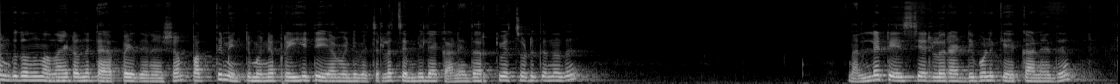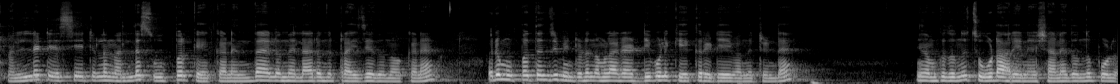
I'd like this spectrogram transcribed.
നമുക്കിതൊന്ന് നന്നായിട്ടൊന്ന് ടാപ്പ് ചെയ്തതിന് ശേഷം പത്ത് മിനിറ്റ് മുന്നേ പ്രീ ഹീറ്റ് ചെയ്യാൻ വേണ്ടി വെച്ചിട്ടുള്ള ചെമ്പിലേക്കാണ് ഇത് ഇറക്കി വെച്ച് കൊടുക്കുന്നത് നല്ല ടേസ്റ്റി ആയിട്ടുള്ള ഒരു അടിപൊളി കേക്കാണിത് നല്ല ടേസ്റ്റി ആയിട്ടുള്ള നല്ല സൂപ്പർ കേക്കാണ് എന്തായാലും ഒന്ന് എല്ലാവരും ഒന്ന് ട്രൈ ചെയ്ത് നോക്കണേ. ഒരു മുപ്പത്തഞ്ച് മിനിറ്റോടെ നമ്മൾ ഒരു അടിപൊളി കേക്ക് റെഡിയായി വന്നിട്ടുണ്ട്. ഇനി നമുക്കിതൊന്ന് ചൂടാറിയതിന് ശേഷമാണ് ഇതൊന്ന് പൊളി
